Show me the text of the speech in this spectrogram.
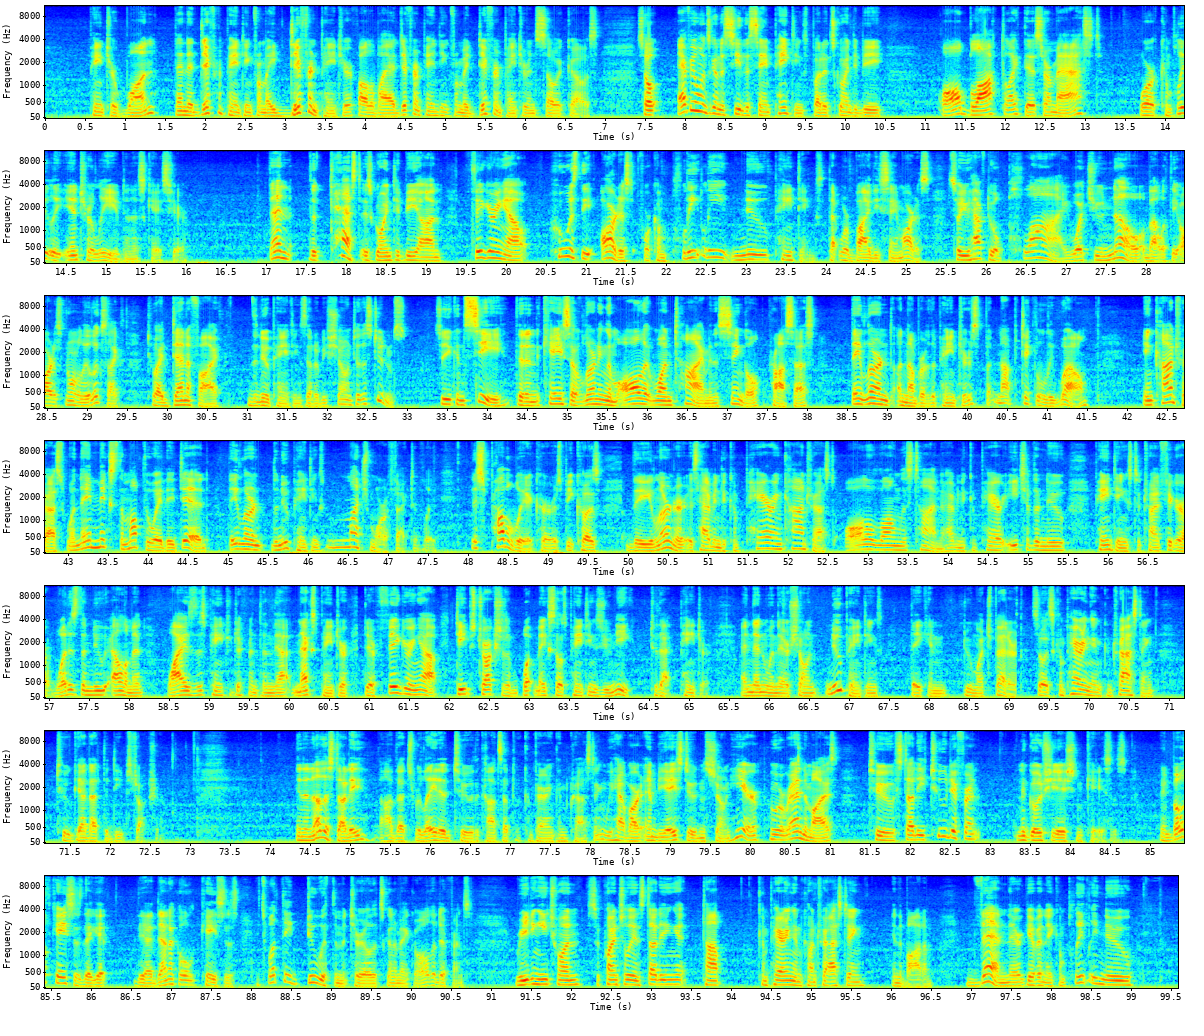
painter one, then a different painting from a different painter, followed by a different painting from a different painter, and so it goes. So everyone's going to see the same paintings, but it's going to be all blocked like this or masked or completely interleaved in this case here. Then the test is going to be on figuring out who is the artist for completely new paintings that were by the same artist. So you have to apply what you know about what the artist normally looks like to identify the new paintings that will be shown to the students. So you can see that in the case of learning them all at one time in a single process, they learned a number of the painters, but not particularly well. In contrast, when they mixed them up the way they did, they learn the new paintings much more effectively. This probably occurs because the learner is having to compare and contrast all along this time. They're having to compare each of the new paintings to try and figure out what is the new element, why is this painter different than that next painter. They're figuring out deep structures of what makes those paintings unique to that painter. And then when they're shown new paintings, they can do much better. So it's comparing and contrasting to get at the deep structure. In another study uh, that's related to the concept of comparing and contrasting, we have our MBA students shown here who are randomized to study two different negotiation cases. In both cases, they get the identical cases. It's what they do with the material that's going to make all the difference. Reading each one sequentially and studying it top, comparing and contrasting in the bottom. Then they're given a completely new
